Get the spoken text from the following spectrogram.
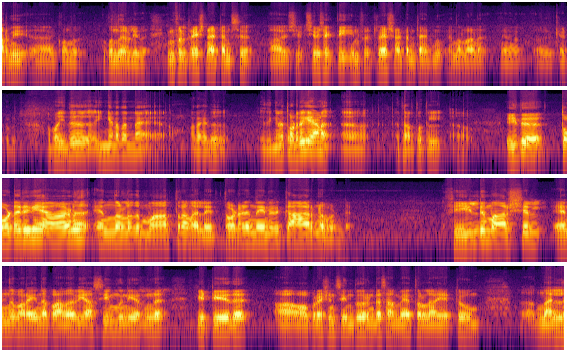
ആർമി കൊന്നത് കൊന്നുതള്ളിയത്. Infiltration attempts Shivashakti infiltration attempt ആയിരുന്നു എന്നുള്ളതാണ് ഞാൻ കേട്ടത്. അപ്പോൾ ഇത് ഇങ്ങനെ തന്നെ അതായത് ഇതിങ്ങനെ തുടരുകയാണ് യഥാർത്ഥത്തിൽ ഇത് തുടരുകയാണ് എന്നുള്ളത് മാത്രമല്ല ഇത് തുടരുന്നതിനൊരു കാരണമുണ്ട്. ഫീൽഡ് മാർഷൽ എന്ന് പറയുന്ന പദവി അസീം മുനീറിന് കിട്ടിയത് ഓപ്പറേഷൻ സിന്ദൂറിന്റെ സമയത്തുള്ള ഏറ്റവും നല്ല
